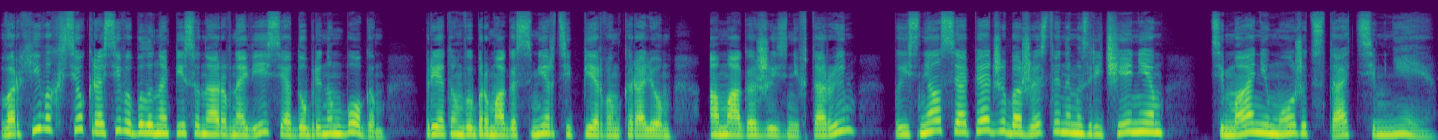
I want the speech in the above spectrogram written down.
в архивах все красиво было написано о равновесии, одобренном Богом, при этом выбор мага смерти первым королем, а мага жизни вторым пояснялся опять же божественным изречением «тьма не может стать темнее».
